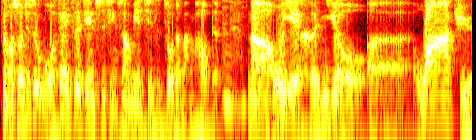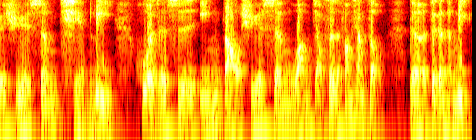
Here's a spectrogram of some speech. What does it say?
怎么说？就是我在这件事情上面其实做的蛮好的，嗯，那我也很有呃挖掘学生潜力，或者是引导学生往角色的方向走。的这个能力。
